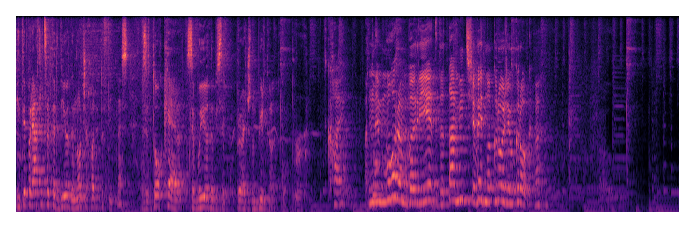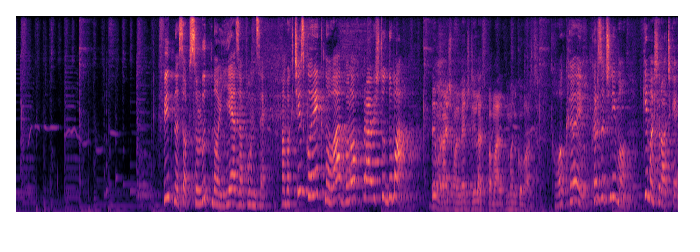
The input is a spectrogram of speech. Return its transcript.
in te prijateljice trdijo, da noče hoditi v fitness, zato ker se bojijo, da bi se preveč nabirali. Tako, brr. Kaj? To- Ne morem verjeti, da ta mit še vedno kroži v krog. Fitness absolutno je za punce, ampak čisto korektno vadbo lahko praviš tudi doma. Dajmo raje malo več delati, pa malo manj govoriti. Ok, kar začnimo. Kje imaš ročke?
